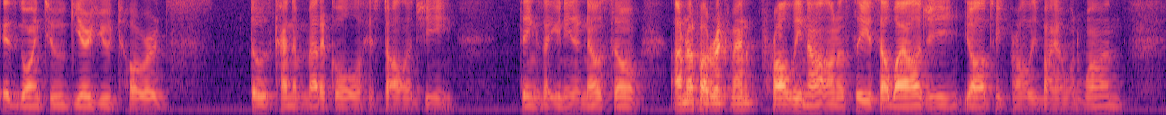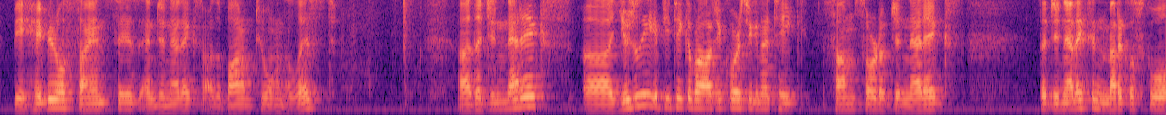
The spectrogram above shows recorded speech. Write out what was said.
is going to gear you towards those kind of medical histology things that you need to know. So I don't know if I'd recommend probably not honestly. Cell biology y'all take probably bio 101 behavioral sciences and genetics are the bottom two on the list. Uh, the genetics, uh, usually if you take a biology course, you're going to take some sort of genetics. The genetics in medical school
